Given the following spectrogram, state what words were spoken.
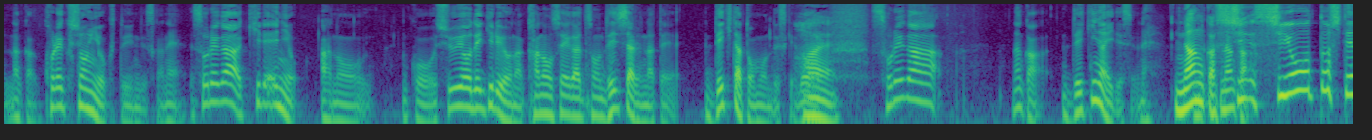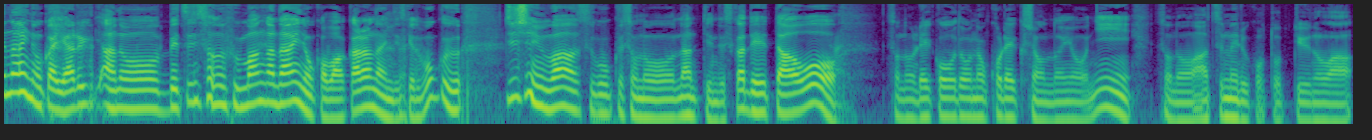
なんかコレクション欲というんですかね。それが綺麗にあのこう収容できるような可能性がそのデジタルになってできたと思うんですけど、はい。それがなんかできないですよね。なんかししようとしてないのか、やる、あの、別にその不満がないのかわからないんですけど、僕自身はすごくその、なんていうんですか、データを、はいそのレコードのコレクションのように、その集めることっていうのは、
